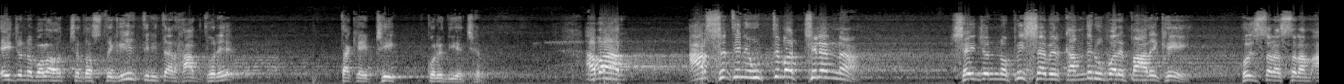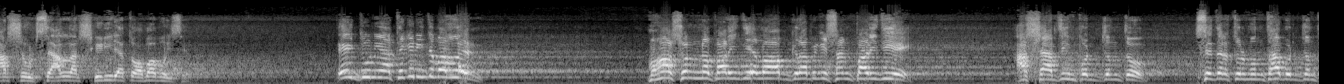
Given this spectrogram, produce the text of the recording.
এই জন্য বলা হচ্ছে দস্তগীর, তিনি তার হাত ধরে তাকে ঠিক করে দিয়েছেন। আবার আর সে তিনি উঠতে পারছিলেন না। সেই জন্য পীর সাহেবের কান্দের উপরে পা রেখে হজসাল্লাম আর সে উঠছে, আল্লাহর সিঁড়ির এত অভাব হয়েছে এই দুনিয়া থেকে নিতে পারলেন। মহাশূন্য পাড়ি দিয়ে লব গ্রাভিটেশন পাড়ি দিয়ে আশা আজিম পর্যন্ত, সেদারাতুল মুন্থা পর্যন্ত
